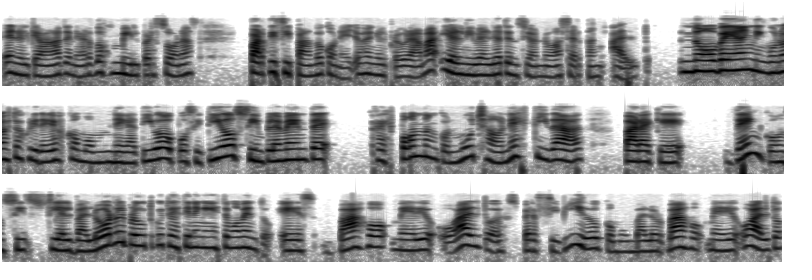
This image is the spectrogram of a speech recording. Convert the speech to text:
en el que van a tener 2.000 personas participando con ellos en el programa y el nivel de atención no va a ser tan alto. No vean ninguno de estos criterios como negativo o positivo, simplemente respondan con mucha honestidad para que den con si, si, el valor del producto que ustedes tienen en este momento es bajo, medio o alto, es percibido como un valor bajo, medio o alto,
